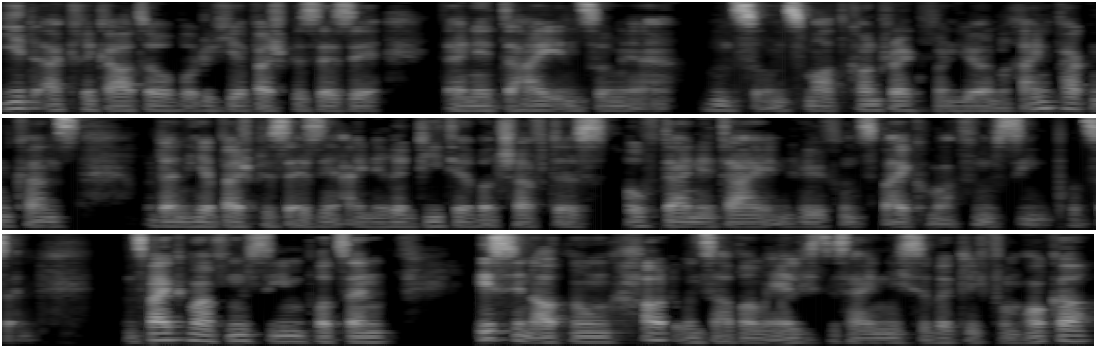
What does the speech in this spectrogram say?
ETH-Aggregator, wo du hier beispielsweise deine DAI in so, eine, in so einen Smart Contract von Yearn reinpacken kannst und dann hier beispielsweise eine Rendite erwirtschaftest auf deine DAI in Höhe von 2,57 Prozent. Und 2,57 Prozent ist in Ordnung, haut uns aber, um ehrlich zu sein, nicht so wirklich vom Hocker.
